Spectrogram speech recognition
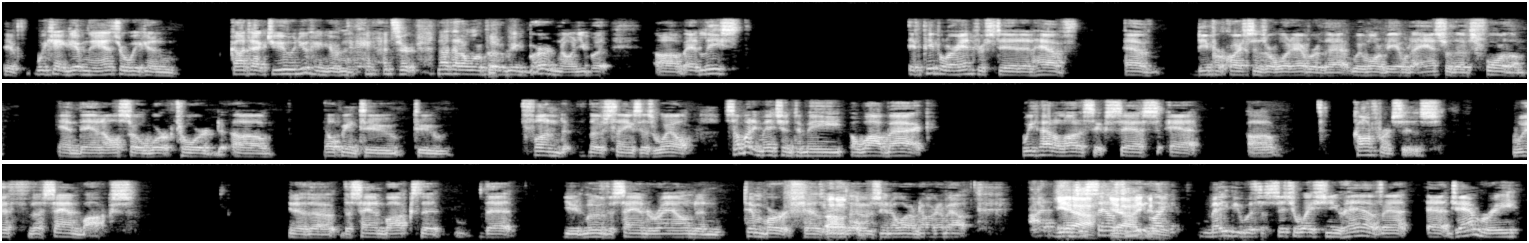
if we can't give them the answer, we can contact you and you can give them the answer. Not that I want to put a big burden on you, but um, at least if people are interested and have have deeper questions or whatever, that we want to be able to answer those for them and then also work toward uh, helping to to fund those things as well. Somebody mentioned to me a while back, we've had a lot of success at uh, conferences with the sandbox. You know, the the sandbox that that you move the sand around, and Tim Birch has one of oh. those. You know what I'm talking about? I, yeah, it just sounds yeah, to me like maybe with the situation you have at, at Jamboree,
